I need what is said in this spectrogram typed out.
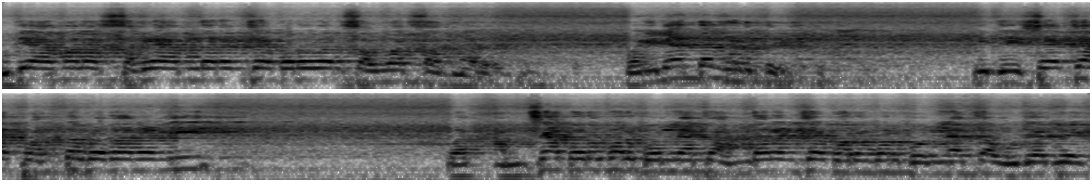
उद्या आम्हाला सगळ्या आमदारांच्या बरोबर संवाद साधणार आहे पहिल्यांदा घडतंय. की देशाच्या पंतप्रधानांनी आमच्या बरोबर बोलण्याचा आमदारांच्या बरोबर बोलण्याचा उद्या जो एक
